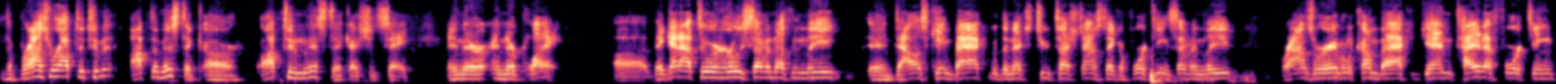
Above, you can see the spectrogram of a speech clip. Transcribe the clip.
the Browns were optimi- optimistic, or optimistic, I should say, in their in their play. Uh, they got out to an early seven nothing lead, and Dallas came back with the next two touchdowns, to take a 14-7 lead. Browns were able to come back again, tied at 14,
